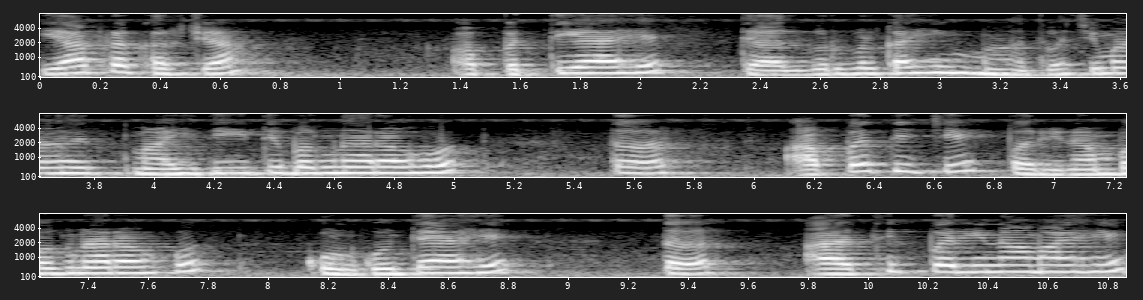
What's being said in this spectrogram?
या प्रकारच्या आपत्ती आहेत. त्याचबरोबर काही महत्त्वाची माहि माहिती इथे बघणार आहोत. तर आपत्तीचे परिणाम बघणार आहोत. कोणकोणते आहेत? तर आर्थिक परिणाम आहे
